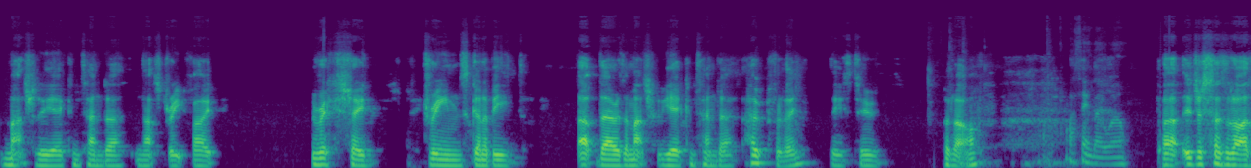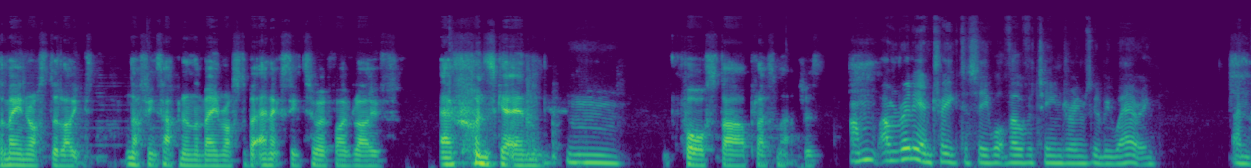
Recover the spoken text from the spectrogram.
match of the year contender in that street fight. Ricochet Dream's going to be up there as a match of the year contender. Hopefully, these two pull it off I think they will. But it just says a lot of the main roster. Like nothing's happening on the main roster, but NXT 205 Live, everyone's getting Mm. four star plus matches. I'm I'm really intrigued to see what Velveteen Dream's going to be wearing, and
